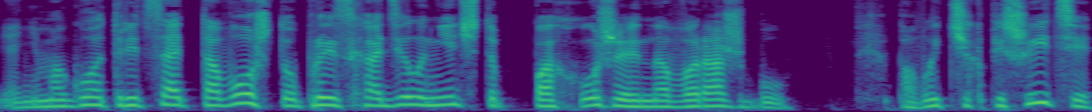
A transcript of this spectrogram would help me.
Я не могу отрицать того, что происходило нечто похожее на ворожбу. Повыдчик пишите,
